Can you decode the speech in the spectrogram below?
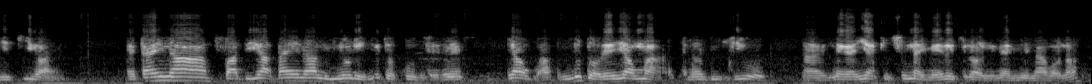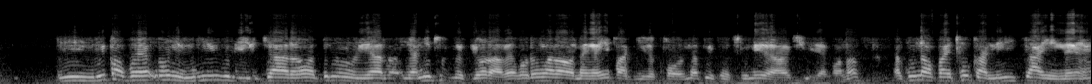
ရေးကြီးပါတယ်အဲတိုင်းသားပါတီကတိုင်းသားလူမျိုးတွေညှိတော့ကိုယ်တွေလည်းရောက်ပါလူတော်တွေရောက်မှကျွန်တော်ဒီကြီးကို နိုင်ငံရေးဖြစ်ရှင်းနိုင်မယ်လို့ကျွန်တော်အနေနဲ့မြင်တာပေါ့နော်ဒီဒီပောက်ပွဲဥပဒေမူကြီးကြတော့သူတို့တွေကတော့ရန်နေထုတ်ပြောတာပဲဟိုတုန်းကတော့နိုင်ငံရေးပါတီတွေခေါ်မှပြည့်စုံဆွေးနွေးတာရှိတယ်ပေါ့နော်အခုနောက်ပိုင်းထုတ်ကန်ကြီးကြရင်လည်း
